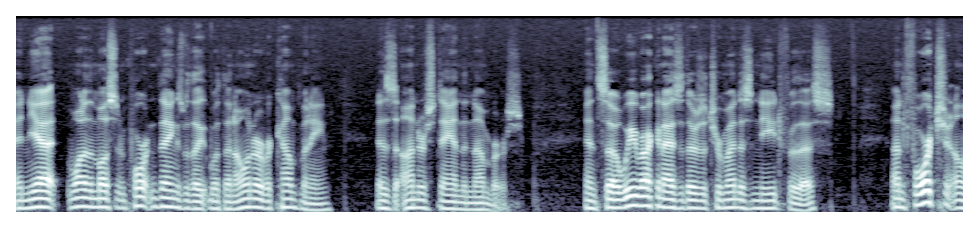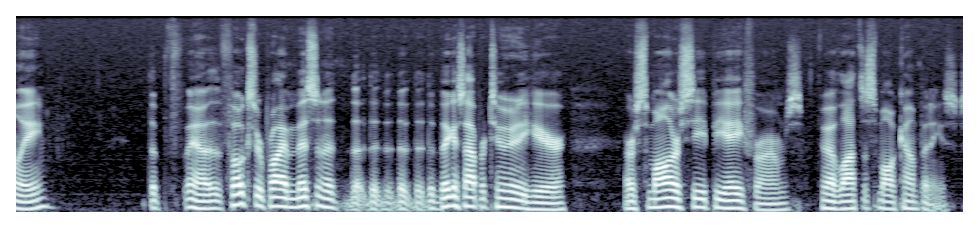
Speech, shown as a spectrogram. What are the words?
And yet, one of the most important things with a, with an owner of a company is to understand the numbers. And so we recognize that there's a tremendous need for this. Unfortunately, the you know the folks are probably missing the the, the, the, the biggest opportunity here are smaller CPA firms who have lots of small companies.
